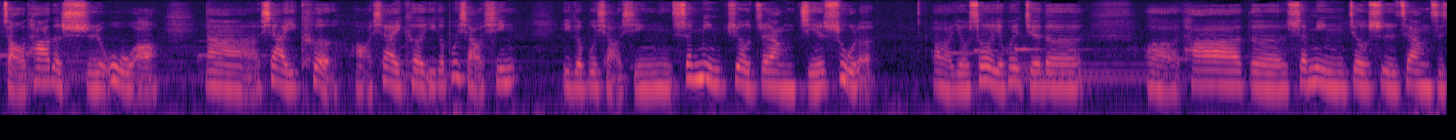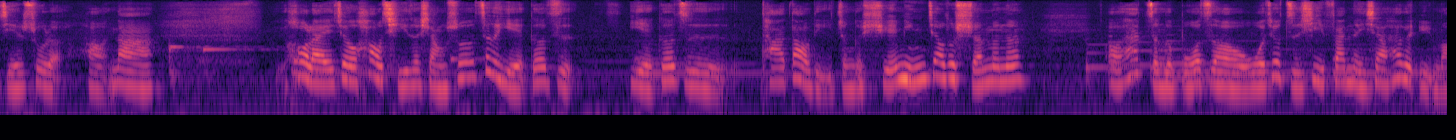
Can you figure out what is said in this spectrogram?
找它的食物啊。那下一刻，好，下一刻一个不小心，一个不小心，生命就这样结束了。啊，有时候也会觉得，啊，它的生命就是这样子结束了。好，那后来就好奇的想说，这个野鸽子，野鸽子。它到底整个学名叫做什么呢？哦，它整个脖子哦，我就仔细翻了一下它的羽毛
